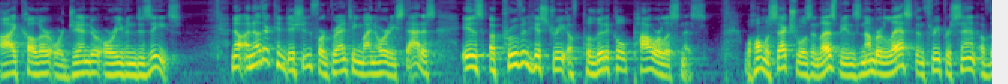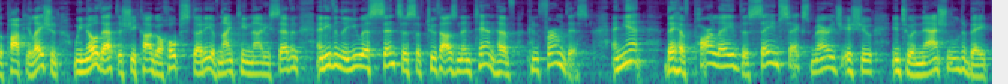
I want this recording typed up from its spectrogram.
eye color or gender or even disease. Now another condition for granting minority status is a proven history of political powerlessness. Well, homosexuals and lesbians number less than 3% of the population. We know that the Chicago Hope Study of 1997 and even the US Census of 2010 have confirmed this. And yet, they have parlayed the same-sex marriage issue into a national debate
